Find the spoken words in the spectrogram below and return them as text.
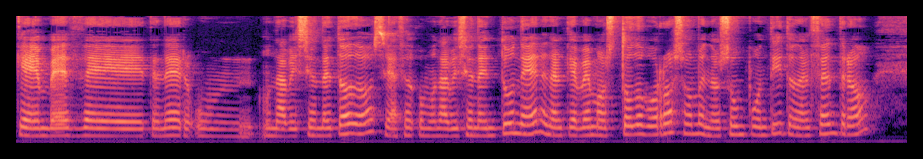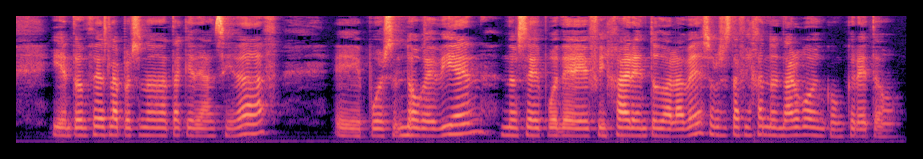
que en vez de tener una visión de todo, se hace como una visión en túnel en el que vemos todo borroso menos un puntito en el centro y entonces la persona en ataque de ansiedad eh, pues no ve bien, no se puede fijar en todo a la vez, solo se está fijando en algo en concreto.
